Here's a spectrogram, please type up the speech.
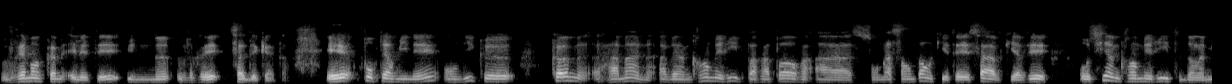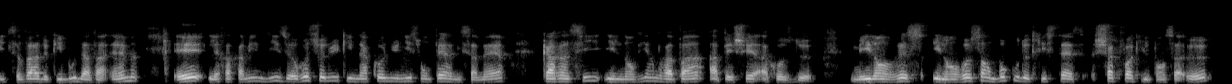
vraiment comme elle était, une vraie tzadékette. Et pour terminer, on dit que comme Haman avait un grand mérite par rapport à son ascendant qui était Esav, qui avait aussi un grand mérite dans la mitzvah de Kibbutz Avahem. Et les Chachamim disent Heureux celui qui n'a connu ni son père ni sa mère, car ainsi il n'en viendra pas à pécher à cause d'eux. Mais il en, ressent beaucoup de tristesse chaque fois qu'il pense à eux,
